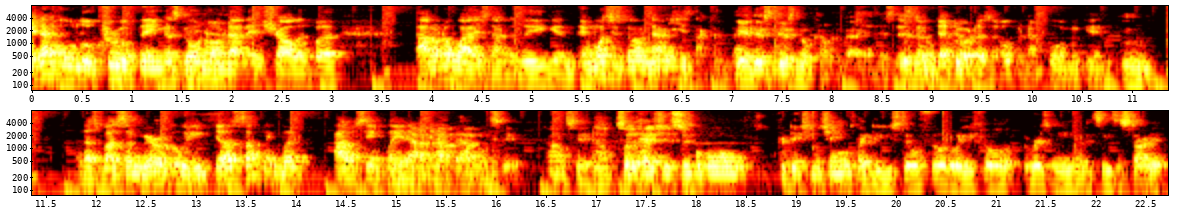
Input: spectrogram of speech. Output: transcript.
and that whole little crew of thing that's going on down there in Charlotte, but I don't know why he's not in the league. And, and once he's gone now, he's not coming back. Yeah. There's there's no coming back. Yeah, there's- there's no- that door doesn't open up for him again. Mhm. Unless by some miracle he does something, but I don't see him playing Yeah, out in I, I, I NFL. don't see it. I don't see it. No. So has your Super Bowl prediction changed? Like, do you still feel the way you feel originally when the season started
